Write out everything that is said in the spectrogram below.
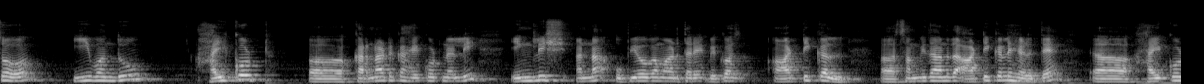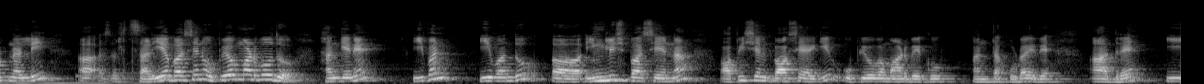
ಸೊ ಈ ಒಂದು ಹೈಕೋರ್ಟ್ ಕರ್ನಾಟಕ ಹೈಕೋರ್ಟ್ನಲ್ಲಿ ಇಂಗ್ಲೀಷ್ ಅನ್ನು ಉಪಯೋಗ ಮಾಡ್ತಾರೆ. ಬಿಕಾಸ್ ಆರ್ಟಿಕಲ್ ಸಂವಿಧಾನದ ಆರ್ಟಿಕಲ್ ಹೇಳುತ್ತೆ ಹೈಕೋರ್ಟ್ನಲ್ಲಿ ಸ್ಥಳೀಯ ಭಾಷೆನ ಉಪಯೋಗ ಮಾಡ್ಬೋದು. ಹಾಗೇನೆ ಈವನ್ ಈ ಒಂದು ಇಂಗ್ಲಿಷ್ ಭಾಷೆಯನ್ನು ಅಫಿಷಿಯಲ್ ಭಾಷೆಯಾಗಿ ಉಪಯೋಗ ಮಾಡಬೇಕು ಅಂತ ಕೂಡ ಇದೆ. ಆದರೆ ಈ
